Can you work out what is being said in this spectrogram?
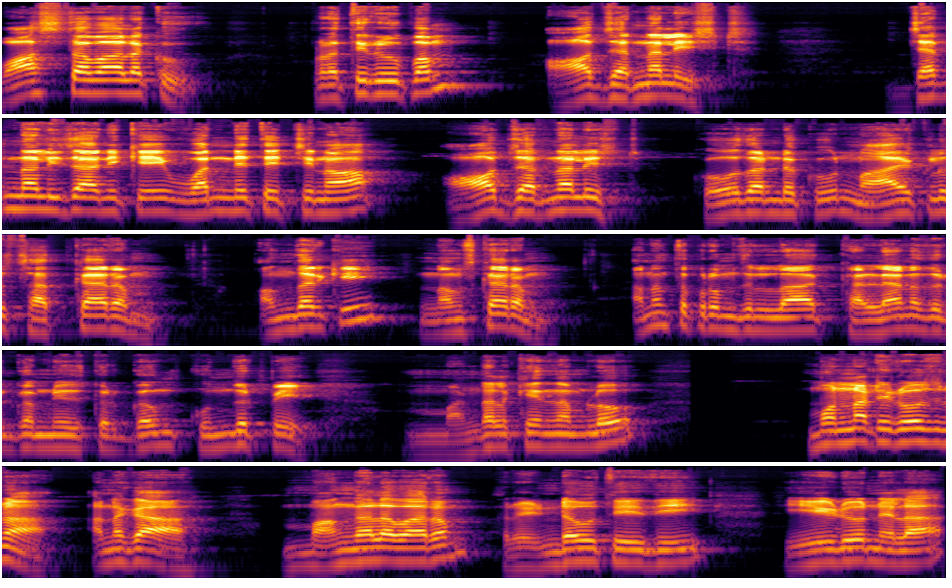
వాస్తవాలకు ప్రతిరూపం ఆ జర్నలిస్ట్. జర్నలిజానికే వన్నె తెచ్చిన ఆ జర్నలిస్ట్ కోదండకు నాయకులు సత్కారం. అందరికీ నమస్కారం. అనంతపురం జిల్లా కళ్యాణదుర్గం నియోజకవర్గం కుందుర్పి మండల కేంద్రంలో మొన్నటి రోజున అనగా మంగళవారం రెండవ తేదీ ఏడో నెల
